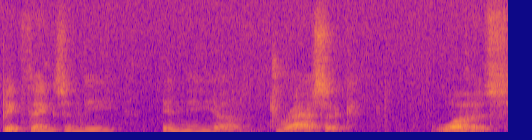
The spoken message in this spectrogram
big things in the, in the uh, Jurassic was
